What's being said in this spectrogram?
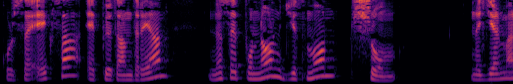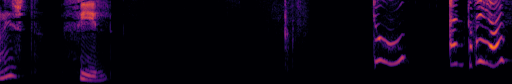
Kurse Eksa e pyet Andrean nëse punon gjithmonë shumë, në gjermanisht viel. Du, Andreas,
